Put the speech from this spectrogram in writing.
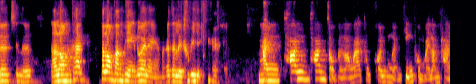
ลึกลึกเราลองถ้าถ้าลองฟังเพลงด้วยอะไรเงี้ยมันก็จะลึกเข้าไปอีกมันท่อนท่อนจบมันร้องว่าทุกคนเหมือนทิ้งผมไว้ลำพัง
